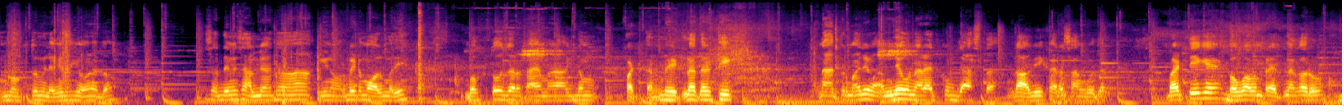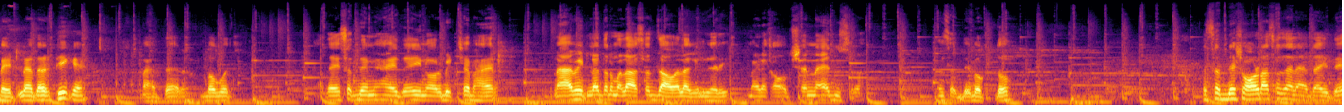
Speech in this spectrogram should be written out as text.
बघतो मी लगेच घेऊन येतो. सध्या मी चाललोय आता इन ऑर्बिट मॉलमध्ये बघतो जर काय मला एकदम पटकन भेटलं तर ठीक. नाहीतर माझे वांदे होणार आहेत खूप जास्त. गावी खरं सांगू तर. बट ठीक आहे बघू आपण प्रयत्न करू. भेटलं तर ठीक आहे. नाहीतर बघूत आता. हे सध्या मी आहे ते इन ऑर्बिटच्या बाहेर. नाही भेटला तर मला असंच जावं लागेल घरी. मॅडम का ऑप्शन नाही दुसरं. पण सध्या बघतो. तर सध्या शॉर्ट असं झालं आहे आता इथे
